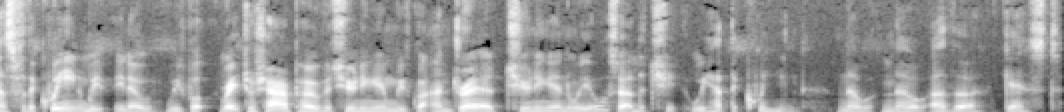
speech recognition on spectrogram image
As for the Queen, we you know we've got Rachel Sharapova tuning in. We've got Andrea tuning in. We also had the we had the Queen. No no other guest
